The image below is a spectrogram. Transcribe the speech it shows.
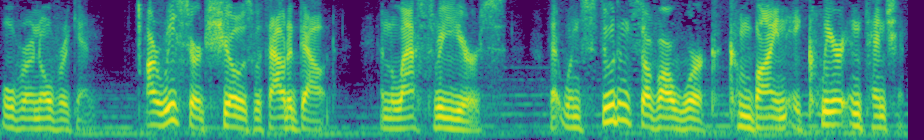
over and over again. Our research shows without a doubt in the last three years that when students of our work combine a clear intention,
